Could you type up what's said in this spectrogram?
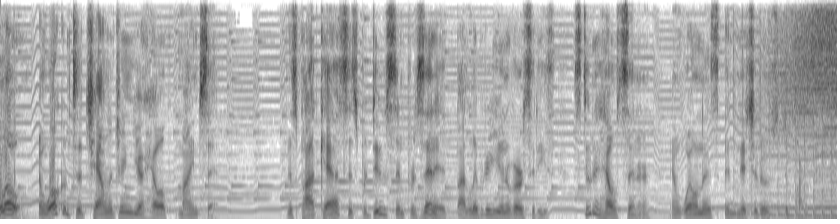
Hello, and welcome to Challenging Your Health Mindset. This podcast is produced and presented by Liberty University's Student Health Center and Wellness Initiatives Department.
